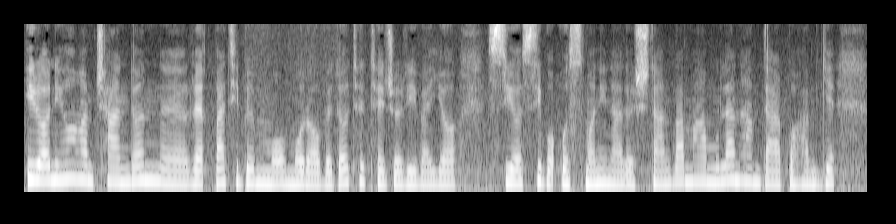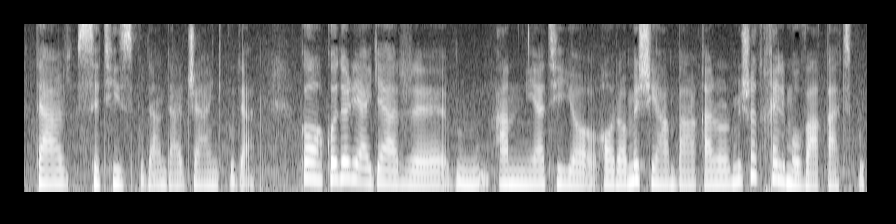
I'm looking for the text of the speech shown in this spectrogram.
ایرانی ها هم چندان رقبتی به مراودات تجاری و یا سیاسی با عثمانی نداشتن و معمولا هم در با هم در ستیز بودن در جنگ بودن. گاه گداری اگر امنیتی یا آرامشی هم برقرار می‌شد خیلی موقت بود.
